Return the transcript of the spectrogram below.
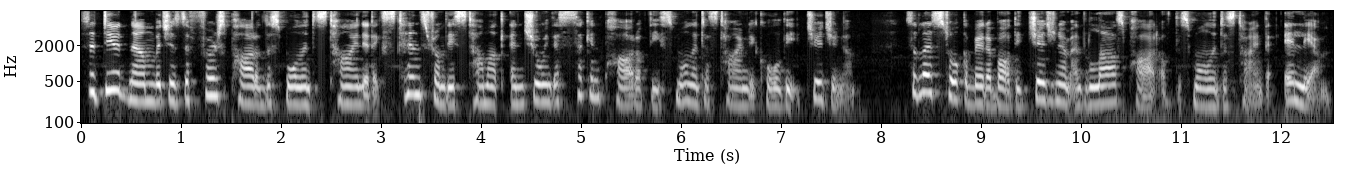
So duodenum, which is the first part of the small intestine that extends from the stomach and joins the second part of the small intestine they call the jejunum. So let's talk a bit about the jejunum and the last part of the small intestine, the ileum.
